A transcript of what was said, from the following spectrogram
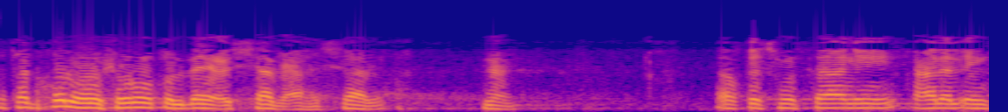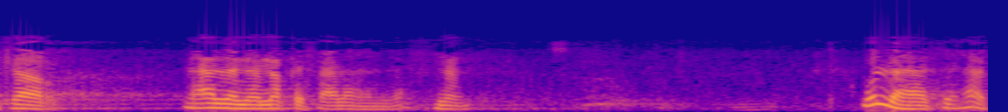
وتدخله شروط البيع السبعة السابقة. نعم. القسم الثاني على الإنكار. لعلنا نقف على هذا. نعم. ولا هات هات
